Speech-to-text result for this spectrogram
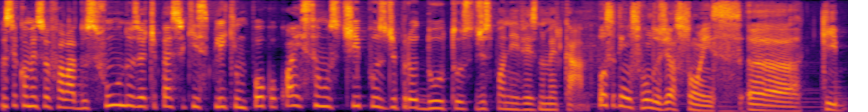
Você começou a falar dos fundos, eu te peço que explique um pouco quais são os tipos de produtos disponíveis no mercado. Você tem os fundos de ações uh, que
